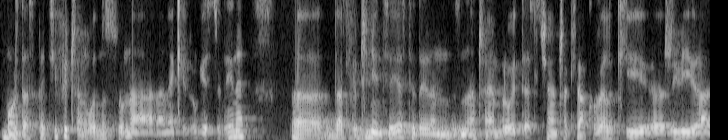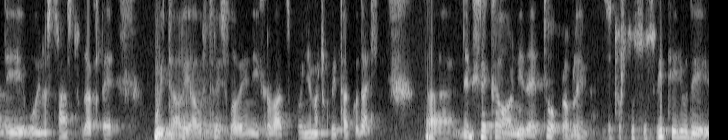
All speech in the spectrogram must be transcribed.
možda specifičan u odnosu na, na neke druge sredine, E, dakle, činjenica jeste da jedan značajan broj Teslićana, čak jako veliki, e, živi i radi u inostranstvu. Dakle, u Italiji, Austriji, Sloveniji, Hrvatskoj, Njemačkoj i tako dalje. E, ne bih rekao ni da je to problem, zato što su svi ti ljudi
